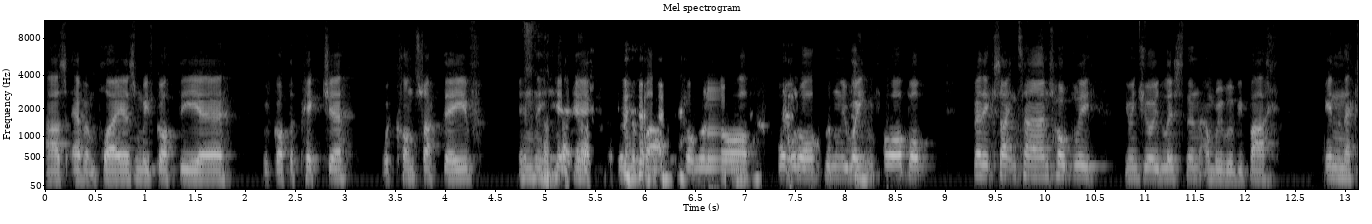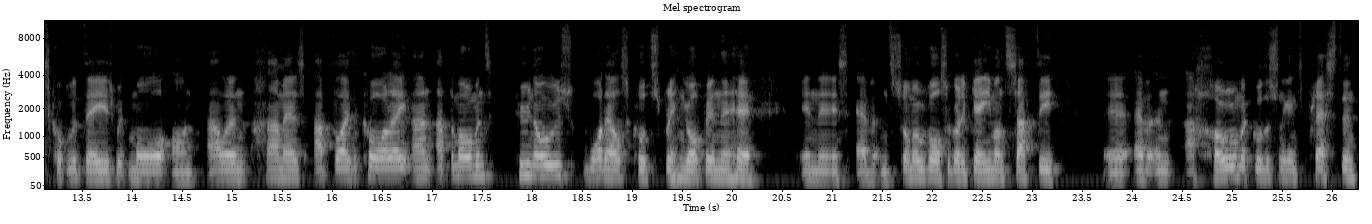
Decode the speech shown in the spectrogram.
as Everton players, and we've got the uh, we've got the picture with contract Dave in the uh, in the back. What we're all what we're all currently waiting for. But very exciting times. Hopefully, you enjoyed listening, and we will be back in the next couple of days with more on Allan Hammers, Abdoulaye Doucouré, and at the moment, who knows what else could spring up in the in this Everton summer. We've also got a game on Saturday uh, Everton at home at Goodison against Preston.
